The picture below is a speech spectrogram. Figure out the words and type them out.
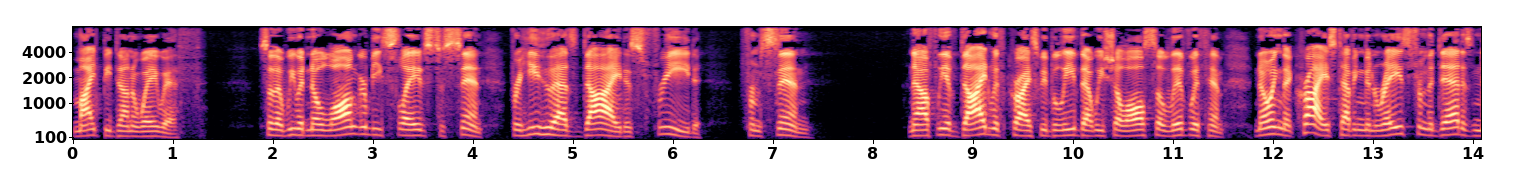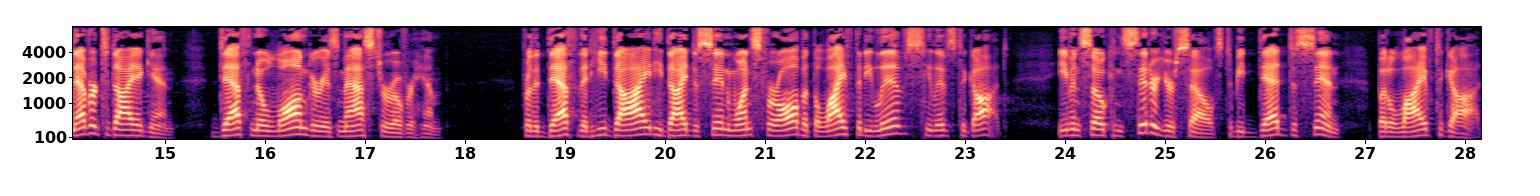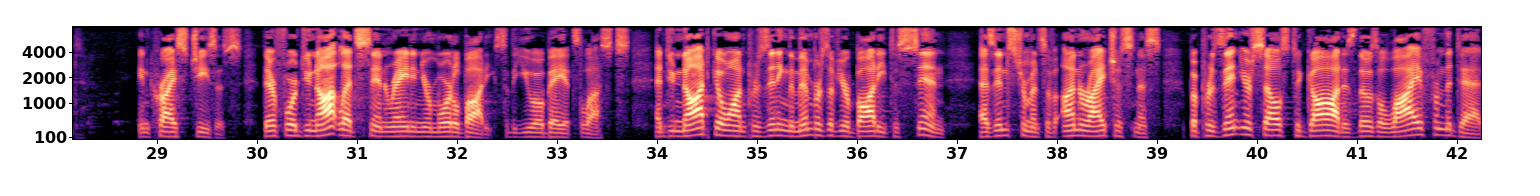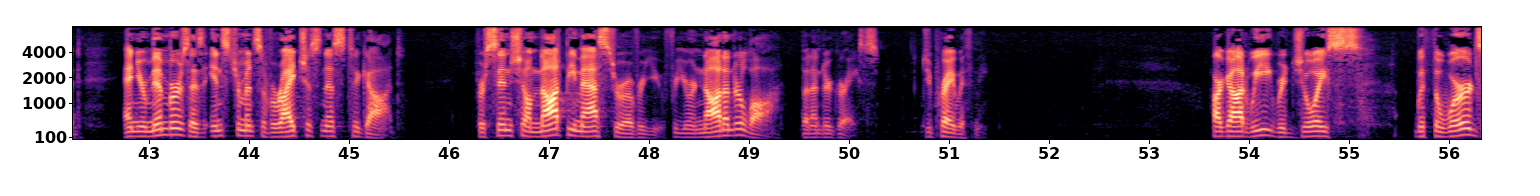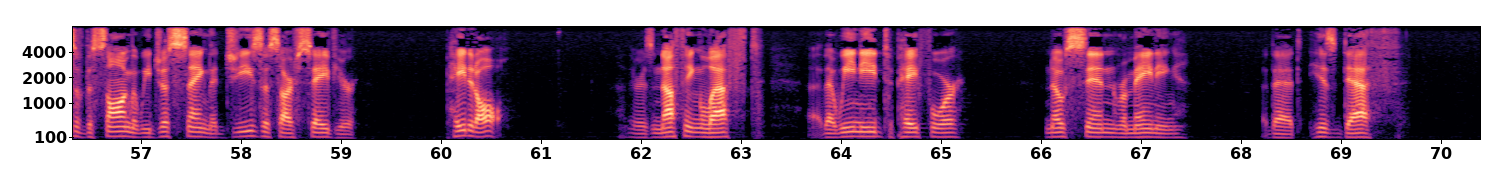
might be done away with, so that we would no longer be slaves to sin. For he who has died is freed from sin. Now, if we have died with Christ, we believe that we shall also live with him, knowing that Christ, having been raised from the dead, is never to die again. Death no longer is master over him. For the death that he died, he died to sin once for all, but the life that he lives, he lives to God. Even so, consider yourselves to be dead to sin, but alive to God in Christ Jesus. Therefore, do not let sin reign in your mortal body, so that you obey its lusts. And do not go on presenting the members of your body to sin as instruments of unrighteousness, but present yourselves to God as those alive from the dead, and your members as instruments of righteousness to God. For sin shall not be master over you, for you are not under law, but under grace. Would you pray with me? Our God, we rejoice with the words of the song that we just sang that Jesus, our Savior, paid it all. There is nothing left uh, that we need to pay for, no sin remaining that His death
